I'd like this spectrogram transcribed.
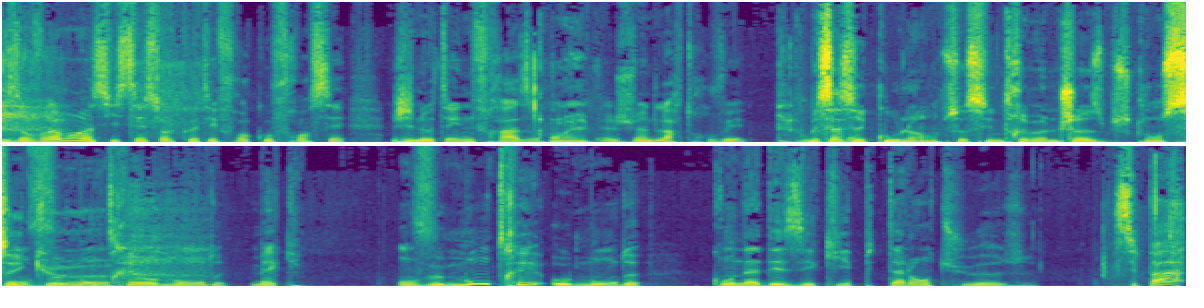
ils ont vraiment insisté sur le côté franco-français. J'ai noté une phrase. Ouais. Je viens de la retrouver. Mais ça c'est cool hein. ça c'est une très bonne chose parce qu'on sait on que veut montrer au monde, mec, on veut montrer au monde qu'on a des équipes talentueuses. C'est pas.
